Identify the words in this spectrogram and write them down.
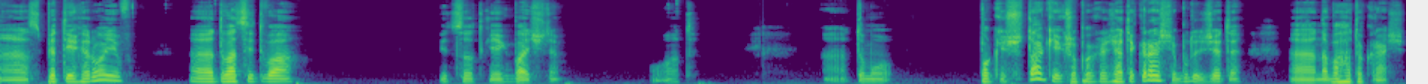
е, з 5 героїв е, 22%, як бачите. От. Е, тому поки що так, якщо покачати краще, будуть жити е, набагато краще.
